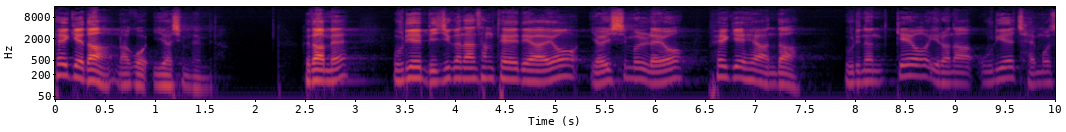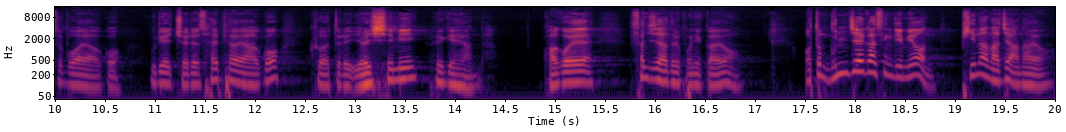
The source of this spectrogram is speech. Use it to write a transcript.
회개다라고 이해하시면 됩니다. 그 다음에 우리의 미지근한 상태에 대하여 열심을 내어 회개해야 한다. 우리는 깨어 일어나 우리의 잘못을 보아야 하고 우리의 죄를 살펴야 하고 그것들을 열심히 회개해야 한다. 과거의 선지자들 보니까요. 어떤 문제가 생기면 비난하지 않아요.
